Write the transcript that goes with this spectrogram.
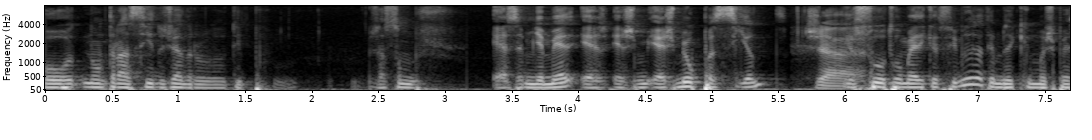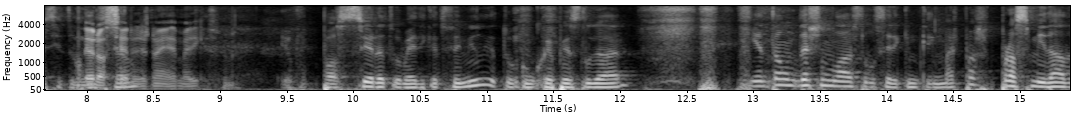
Ou não terá sido do género tipo. Já somos. És a minha médica, és, és, és meu paciente, Já. eu sou a tua médica de família, já temos aqui uma espécie de relação. Neuroceras, não é? América do Sul. Eu posso ser a tua médica de família, estou a concorrer para esse lugar. E então deixa-me lá estabelecer aqui um bocadinho mais proximidade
